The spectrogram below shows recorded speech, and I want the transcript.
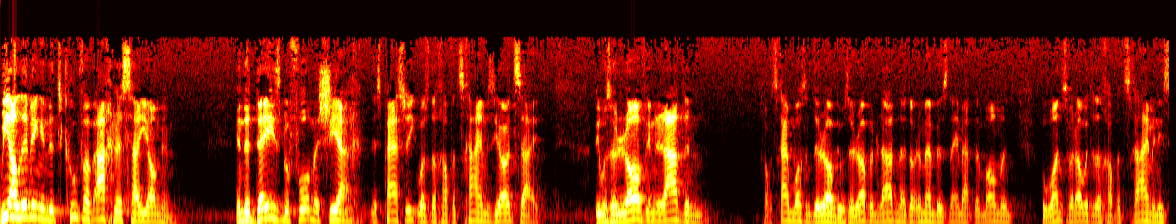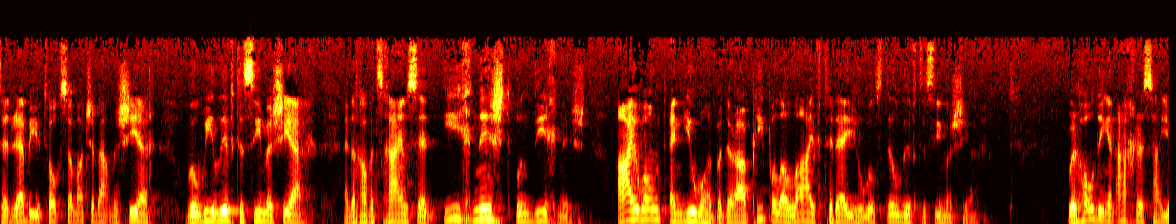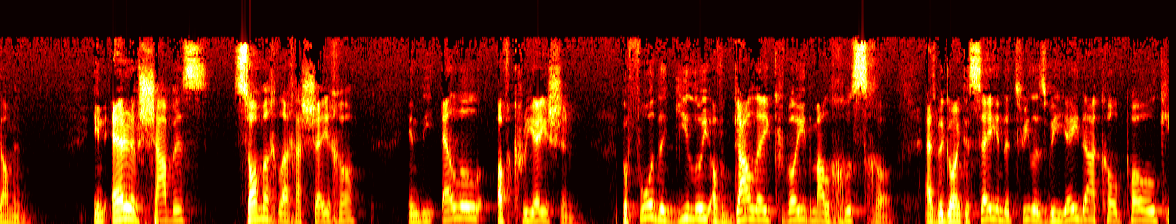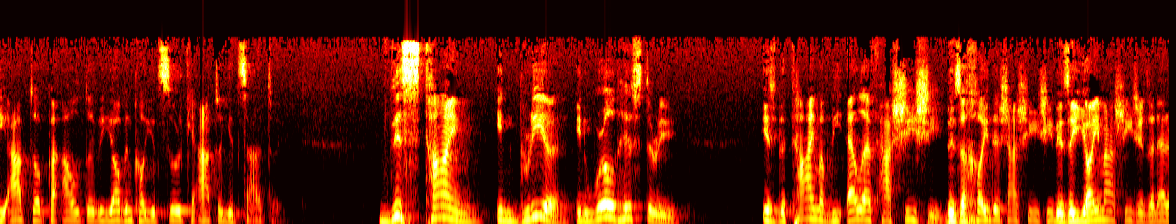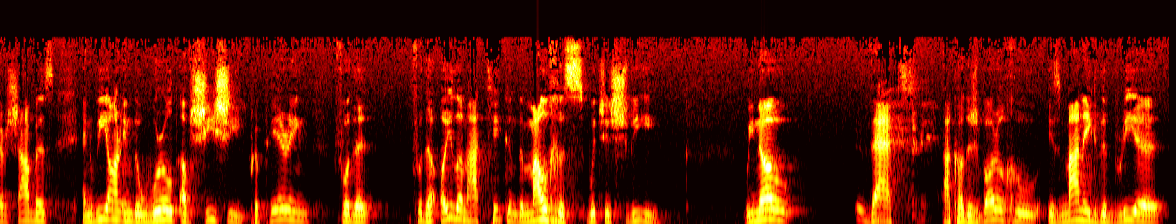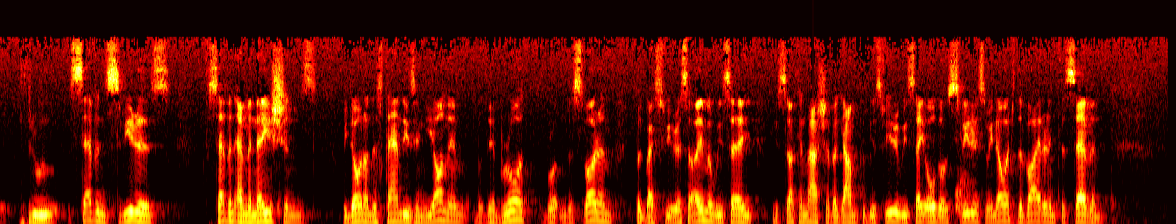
We are living in the Tkuf of Achres Hayomim. In the days before Mashiach, this past week was the Chafetz Chaim's yahrzeit. There was a Rav in Radin. Chafetz Chaim wasn't the Rav. There was a Rav in Radin. I don't remember his name at the moment. Who once went over to the Chafetz Chaim and he said, Rebbe, you talk so much about Mashiach. Will we live to see Mashiach? And the Chafetz Chaim said, Ich nicht und dich nicht. I won't and you won't, but there are people alive today who will still live to see Mashiach. We're holding an Achres Hayomim. In Erev Shabbos, Somach Lachashecha, in the Elul of creation, before the Gilui of Gale Kvoid Malchuscha, as we're going to say in the Tfilas, V'yeda kol pol ki ato pa'alto v'yovin kol yitzur ki ato yitzarto. This time in Bria, in world history, is the time of the Elef Hashishi. There's a Chodesh Hashishi, there's a Yom Hashishi, there's an Erev Shabbos, and we are in the world of Shishi, preparing for the for the Olam Hatikkun, the Malchus, which is Shvi. We know that HaKadosh Baruch Hu is manig the Bria through seven spheres, seven emanations. We don't understand these in Yonim, but they're brought, brought in the Svarim, but by Spheres Ha'ima we say, Yisak and Masha Bagam Sphere, we say all those spheres, we know it's divided into seven.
